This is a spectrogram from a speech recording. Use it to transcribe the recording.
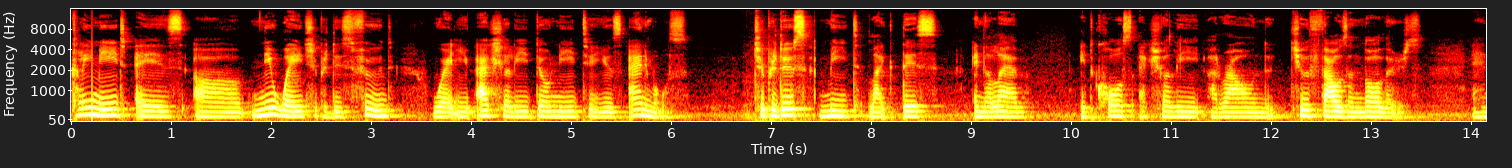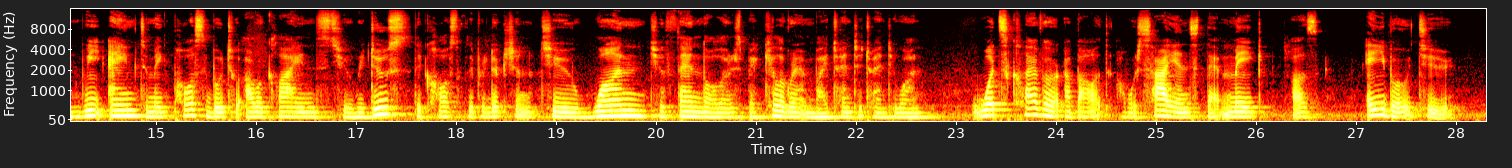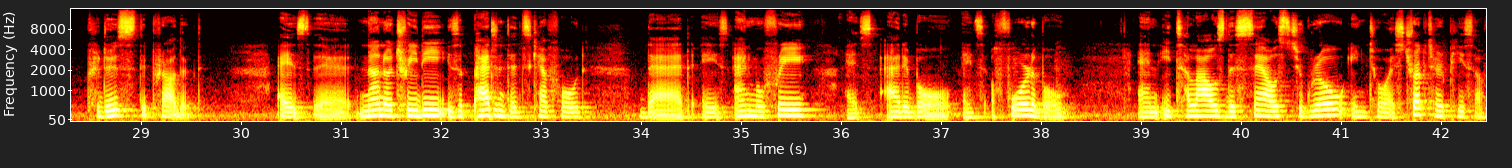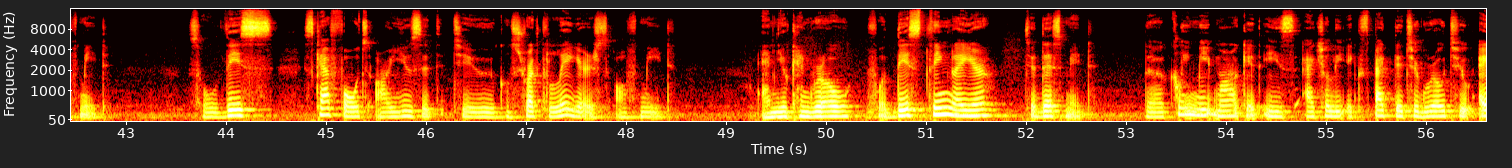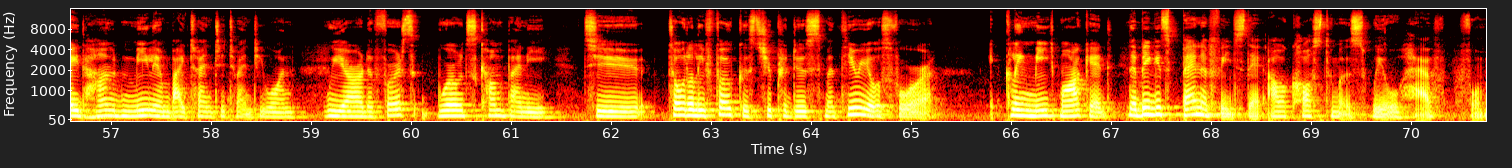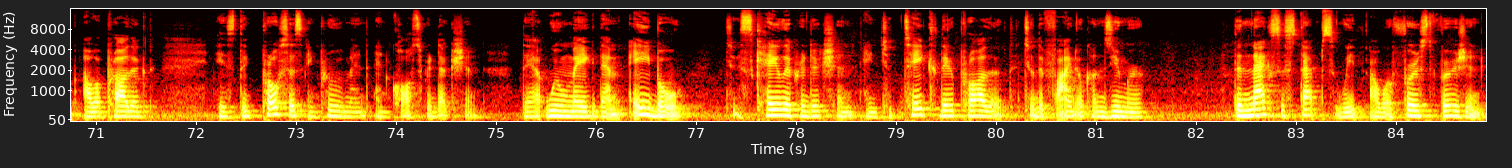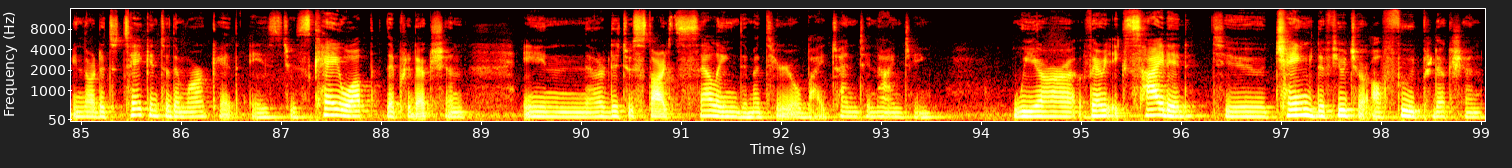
Clean meat is a new way to produce food where you actually don't need to use animals. To produce meat like this in a lab, it costs actually around $2,000 and we aim to make possible to our clients to reduce the cost of the production to 1 to $10 per kilogram by 2021. What's clever about our science that make us able to produce the product is the Nano 3D is a patented scaffold that is animal free, it's edible, it's affordable, and it allows the cells to grow into a structured piece of meat. So these scaffolds are used to construct layers of meat. And you can grow for this thin layer to this meat. The clean meat market is actually expected to grow to 800 million by 2021. We are the first world's company to totally focus to produce materials for a clean meat market. The biggest benefits that our customers will have from our product is the process improvement and cost reduction that will make them able to scale their production and to take their product to the final consumer. The next steps with our first version in order to take into the market is to scale up the production in order to start selling the material by 2019. We are very excited to change the future of food production.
